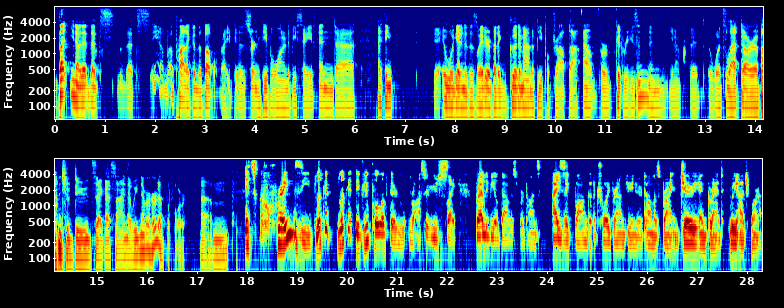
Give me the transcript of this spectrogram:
but you know that that's that's you know a product of the bubble, right? Certain people wanted to be safe, and uh, I think it, we'll get into this later, but a good amount of people dropped out for good reason, and you know that what's left are a bunch of dudes that got signed that we've never heard of before. Um, It's crazy. Look at look at if you pull up their roster, you're just like Bradley Beal, Davis Bertans, Isaac Bonga, Troy Brown Jr., Thomas Bryant, Jerian Grant, Rui Hachimura,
